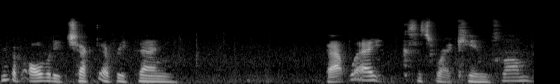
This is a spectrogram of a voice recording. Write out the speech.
think I've already checked everything that way, because that's where I came from.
